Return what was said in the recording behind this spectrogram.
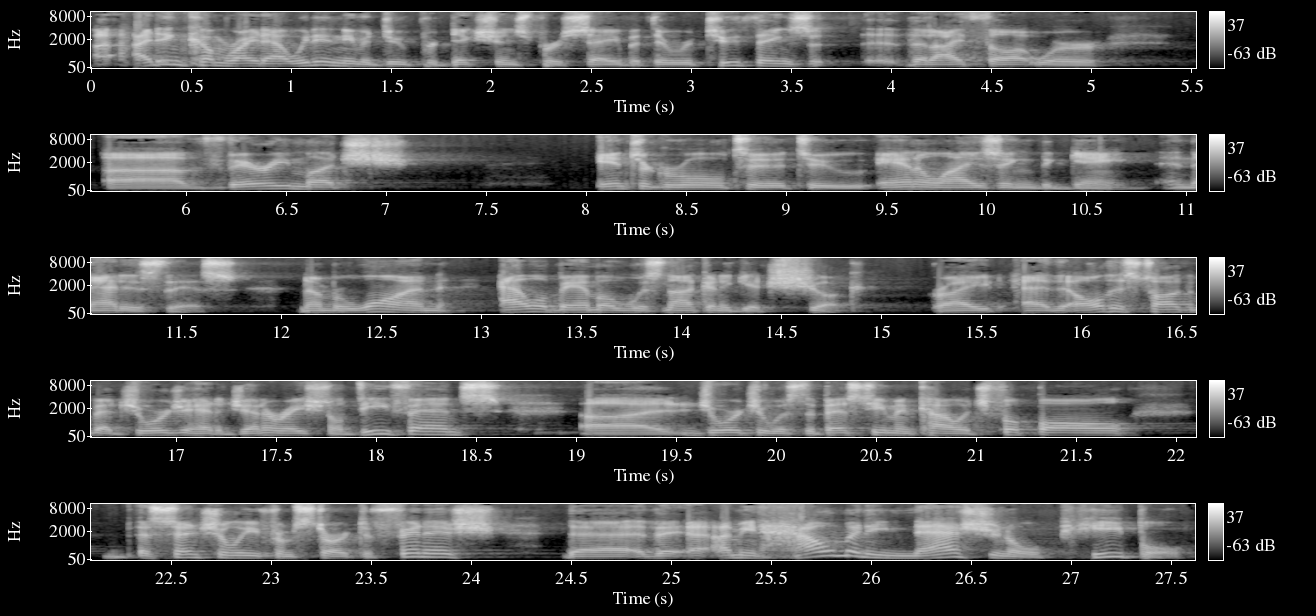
I didn't come right out. We didn't even do predictions per se, but there were two things that, I thought were uh, very much integral to to analyzing the game, and that is this: number one, Alabama was not going to get shook. Right, and all this talk about Georgia had a generational defense. Uh, Georgia was the best team in college football, essentially from start to finish. The, the, I mean, how many national people?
